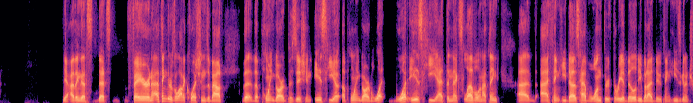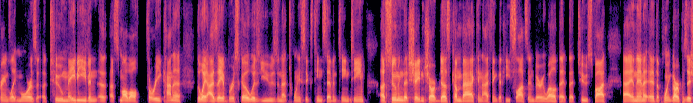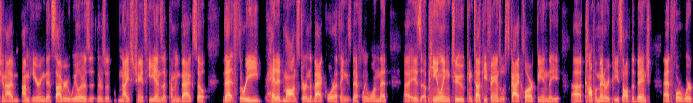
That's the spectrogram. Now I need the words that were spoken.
Yeah, I think that's that's fair, and I think there's a lot of questions about the the point guard position. Is he a, a point guard? What what is he at the next level? And I think uh, I think he does have one through three ability, but I do think he's going to translate more as a, a two, maybe even a, a small ball three, kind of the way Isaiah Briscoe was used in that 2016 17 team, assuming that Shaedon Sharpe does come back. And I think that he slots in very well at that, that two spot. Uh, and then at the point guard position, I'm, I'm hearing that Sahvir Wheeler is a, there's a nice chance he ends up coming back. So that three headed monster in the backcourt, I think, is definitely one that uh, is appealing to Kentucky fans with Skyy Clark being the uh, complementary piece off the bench at for where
